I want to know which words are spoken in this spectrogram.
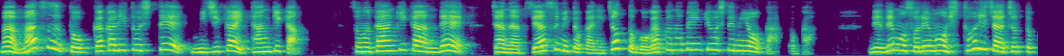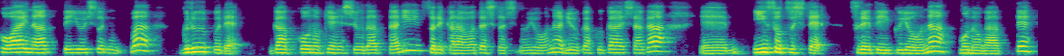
まあ、まず取っかかりとして短い短期間その短期間でじゃあ夏休みとかにちょっと語学の勉強してみようかとかででもそれも1人じゃちょっと怖いなっていう人にはグループで学校の研修だったり、それから私たちのような留学会社が、えー、引率して連れていくようなものがあって、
